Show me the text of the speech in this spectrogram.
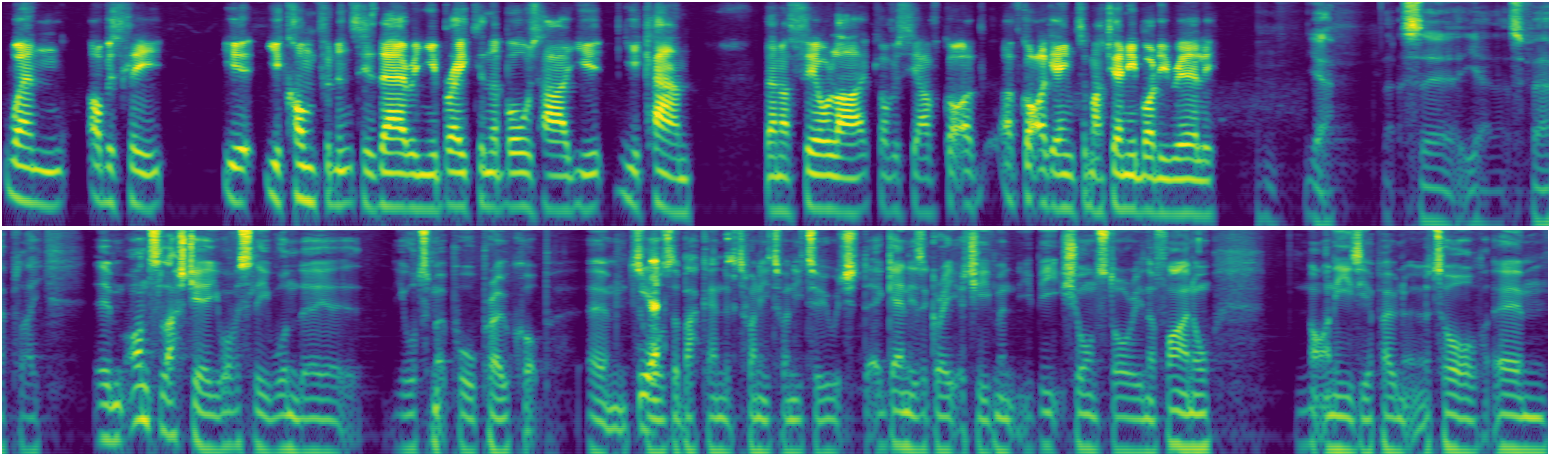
when obviously your, your confidence is there and you're breaking the balls how you you can then I feel like obviously I've got a, I've got a game to match anybody really. Mm-hmm. Yeah, that's uh, yeah, that's fair play. Um, on to last year, you obviously won the the Ultimate Pool Pro Cup um, towards yeah. the back end of 2022, which again is a great achievement. You beat Shaun Storry in the final, not an easy opponent at all. Um,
